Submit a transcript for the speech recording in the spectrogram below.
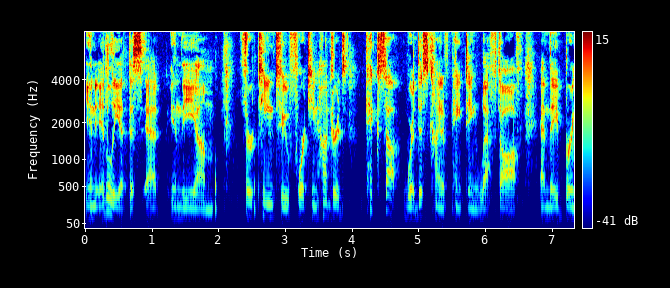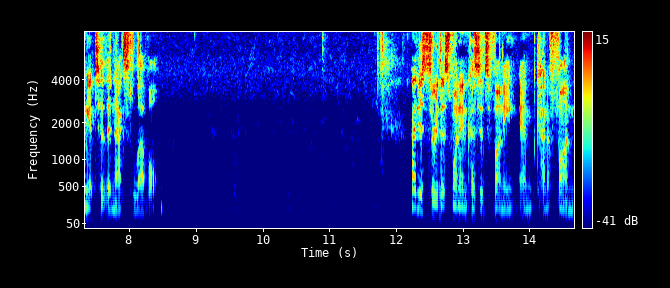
in Italy at this at in the um, 13 to 1400s picks up where this kind of painting left off, and they bring it to the next level. I just threw this one in because it's funny and kind of fun,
